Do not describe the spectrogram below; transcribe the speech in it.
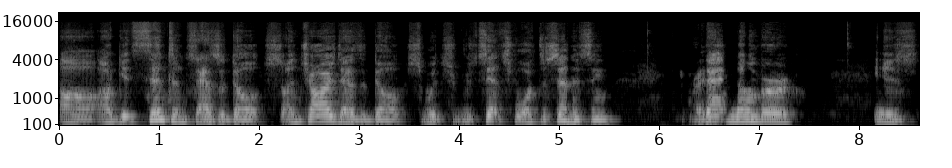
uh, or get sentenced as adults, uncharged as adults, which, which sets forth the sentencing, Right. that number is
